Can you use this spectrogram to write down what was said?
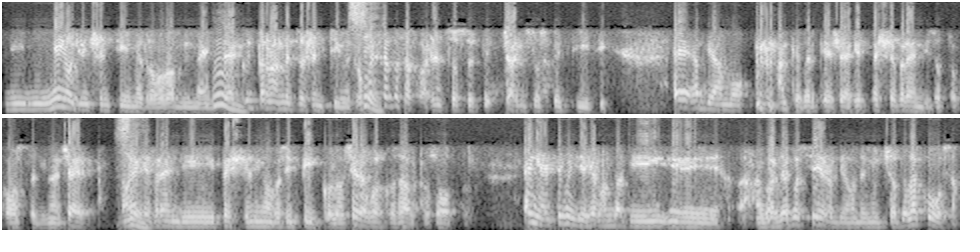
di meno di un centimetro probabilmente, mm. ecco, intorno a mezzo centimetro. Sì. Questa cosa qua ci ha insospettiti. E abbiamo, anche perché cioè, che pesce prendi sotto costa di noi? Cioè, non sì. è che prendi pesciolino così piccolo, c'era qualcos'altro sotto. E niente, quindi siamo andati eh, a Guardia Costiera, abbiamo denunciato la cosa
